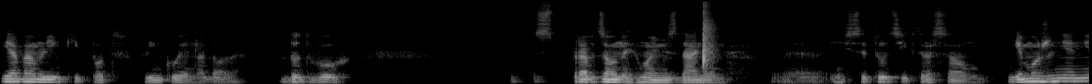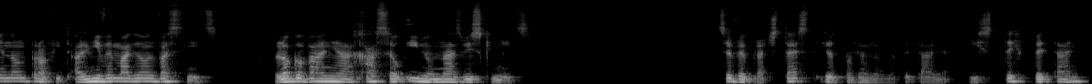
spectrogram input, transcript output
Ja wam linki podlinkuję na dole. Do dwóch sprawdzonych moim zdaniem e, instytucji, które są nie może nie, nie non-profit, ale nie wymagają od was nic. Logowania, haseł, imion, nazwisk, nic. Chcę wybrać test i odpowiadam na pytania. I z tych pytań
